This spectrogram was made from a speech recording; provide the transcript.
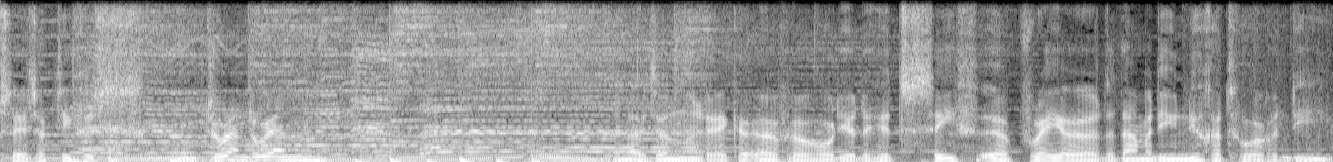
Steeds actief is. Duran Duran. En uit een rijke oeuvre hoorde je de hit Save a Prayer. De dame die je nu gaat horen, die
